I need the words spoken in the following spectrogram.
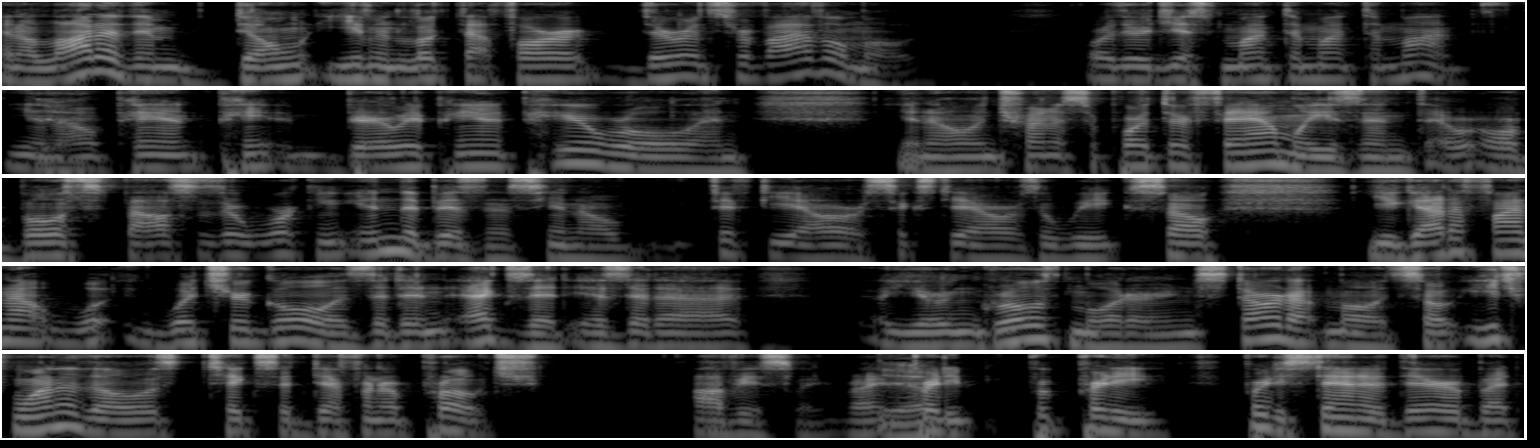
And a lot of them don't even look that far. They're in survival mode, or they're just month to month to month, you Yeah. know, paying, pay, barely paying payroll, and you know, and trying to support their families, and or, or both spouses are working in the business, you know, fifty hours, sixty hours a week. So you got to find out what what's your goal. Is it an exit? Is it a you're in growth mode or in startup mode? So each one of those takes a different approach obviously right Yep. pretty pr- pretty pretty standard there but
